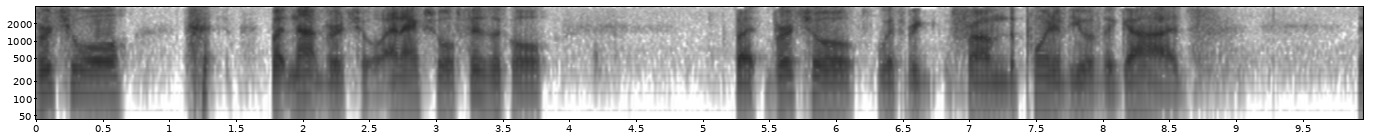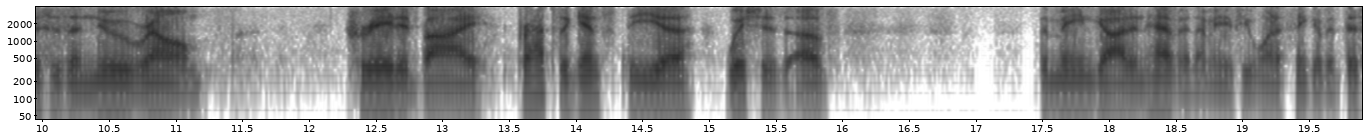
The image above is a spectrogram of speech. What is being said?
virtual but not virtual an actual physical but virtual with from the point of view of the gods. This is a new realm created by perhaps against the uh, wishes of the main god in heaven i mean if you want to think of it this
